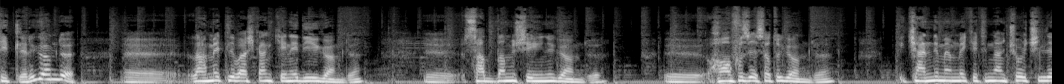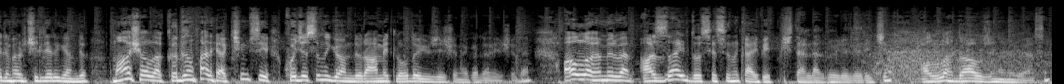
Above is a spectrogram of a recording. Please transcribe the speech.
Hitler'i gömdü. Ee, rahmetli başkan Kennedy'yi gömdü. Ee, Saddam Hüseyin'i gömdü. Ee, Hafız Esat'ı gömdü kendi memleketinden Churchill'leri Mörçilleri gömdü. Maşallah kadın var ya kimse kocasını gömdü rahmetli o da 100 yaşına kadar yaşadı. Allah ömür ver. Azrail dosyasını kaybetmiş derler böyleleri için. Allah daha uzun ömür versin.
